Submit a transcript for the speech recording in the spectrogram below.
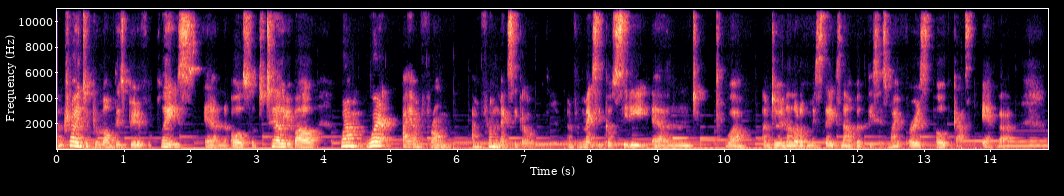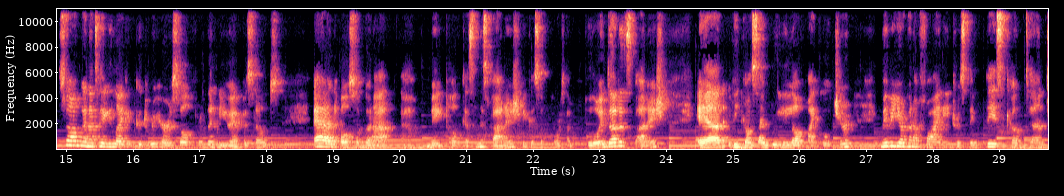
i'm trying to promote this beautiful place and also to tell you about where, I'm, where i am from. I'm from mexico i'm from mexico city and well, I'm doing a lot of mistakes now, but this is my first podcast ever. So I'm gonna take you like a good rehearsal for the new episodes. And also, I'm gonna uh, make podcasts in Spanish because, of course, I'm fluent in Spanish, and because I really love my culture. Maybe you're gonna find interesting this content,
